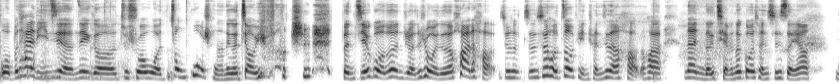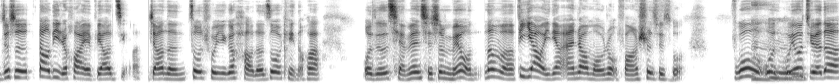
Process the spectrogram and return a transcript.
我不太理解那个，就说我重过程的那个教育方式，本结果论者，就是我觉得画的好，就是就最后作品呈现的好的话，那你的前面的过程是怎样？你就是倒立着画也不要紧了，只要能做出一个好的作品的话，我觉得前面其实没有那么必要一定要按照某种方式去做。不过我我我又觉得，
